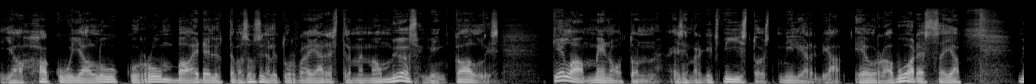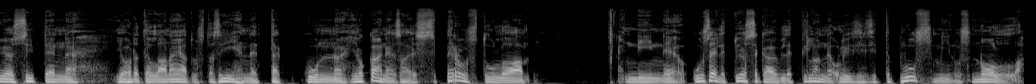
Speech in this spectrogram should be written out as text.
ja haku- ja luukkurumbaa edellyttävä sosiaaliturvajärjestelmämme on myös hyvin kallis. Kelan menot on esimerkiksi 15 miljardia euroa vuodessa ja myös sitten johdatellaan ajatusta siihen, että kun jokainen saisi perustuloa, niin useille työssäkäyville tilanne olisi sitten plus miinus nolla.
